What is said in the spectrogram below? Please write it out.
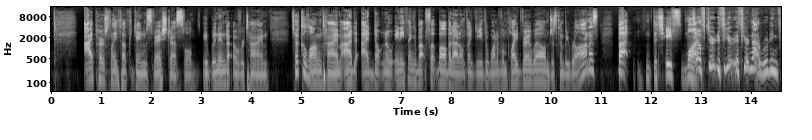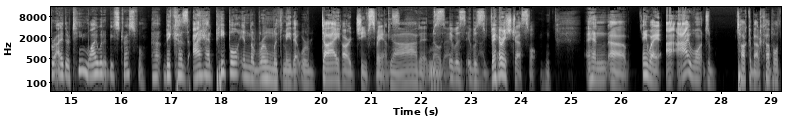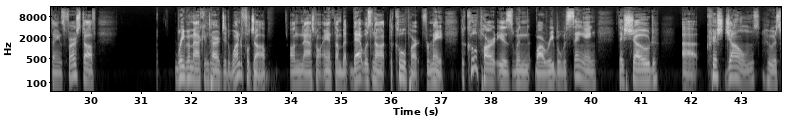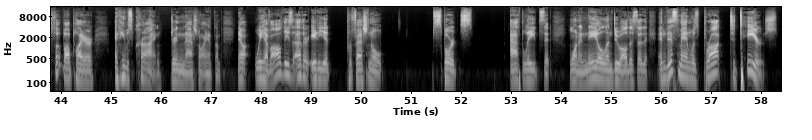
I personally thought the game was very stressful. It went into overtime, took a long time. I, I don't know anything about football, but I don't think either one of them played very well. I'm just going to be real honest. But the Chiefs won So if you're if you're if you're not rooting for either team, why would it be stressful? uh, because I had people in the room with me that were diehard Chiefs fans. Got it. No, that it was it was very stressful. And uh, anyway, I, I want to talk about a couple of things. First off, Reba McEntire did a wonderful job on the national anthem, but that was not the cool part for me. The cool part is when while Reba was singing, they showed uh, Chris Jones, who is football player, and he was crying during the national anthem. Now we have all these other idiot professional sports athletes that want to kneel and do all this other, and this man was brought to tears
